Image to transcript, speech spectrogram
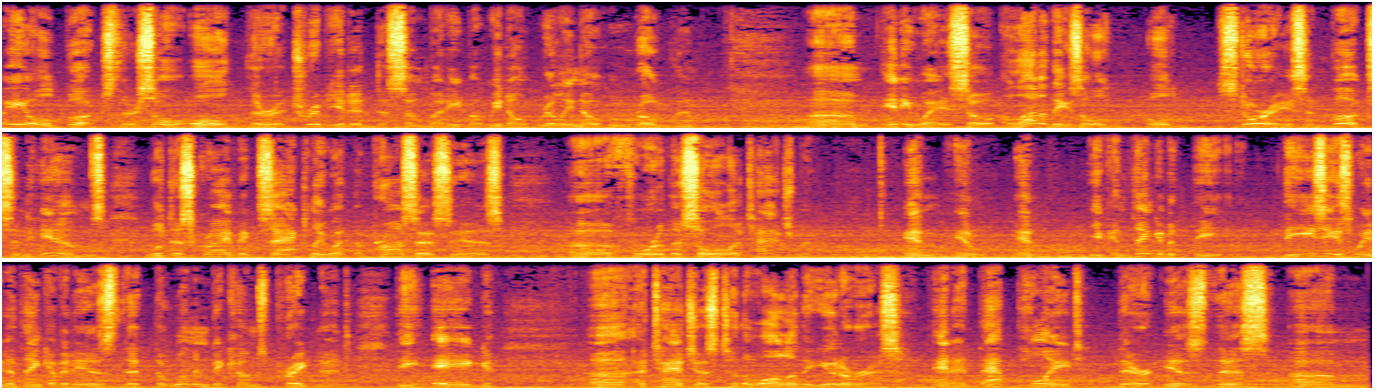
way old books. They're so old they're attributed to somebody, but we don't really know who wrote them. Um, anyway, so a lot of these old old stories and books and hymns will describe exactly what the process is uh, for the soul attachment and and and you can think of it the the easiest way to think of it is that the woman becomes pregnant, the egg uh, attaches to the wall of the uterus, and at that point there is this um,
